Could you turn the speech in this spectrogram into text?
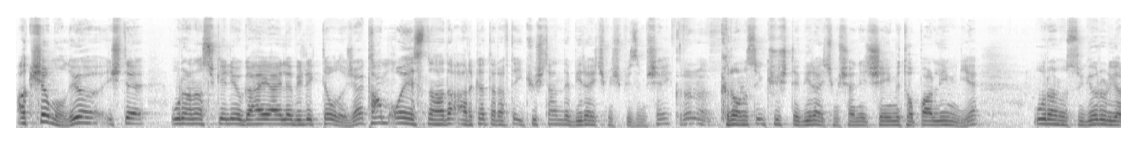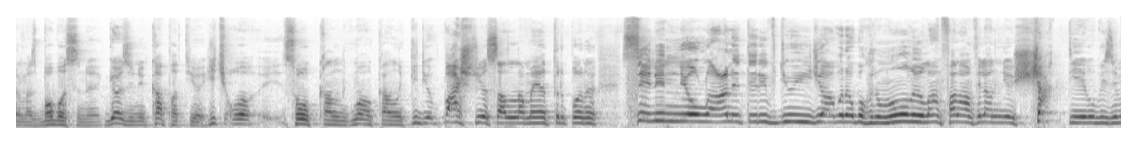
Akşam oluyor işte Uranus geliyor Gaia ile birlikte olacak. Tam o esnada arka tarafta 2-3 tane de bira içmiş bizim şey. Kronos. Kronos'u 2-3 de bira içmiş hani şeyimi toparlayayım diye. Uranus'u görür görmez babasını gözünü kapatıyor. Hiç o soğukkanlık soğukkanlık gidiyor başlıyor sallamaya tırpanı. Senin diyor lanet herif diyor icabına bakın ne oluyor lan falan filan diyor. Şak diye bu bizim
